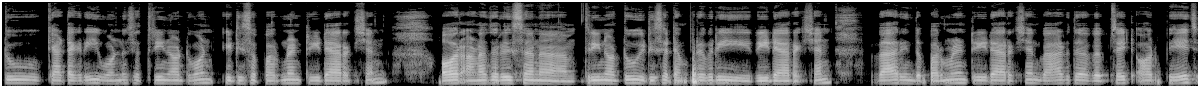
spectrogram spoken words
two category. One is a 301 it is a permanent redirection. Or another is an um, 302 it is a temporary redirection. Where in the permanent redirection where the website or page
